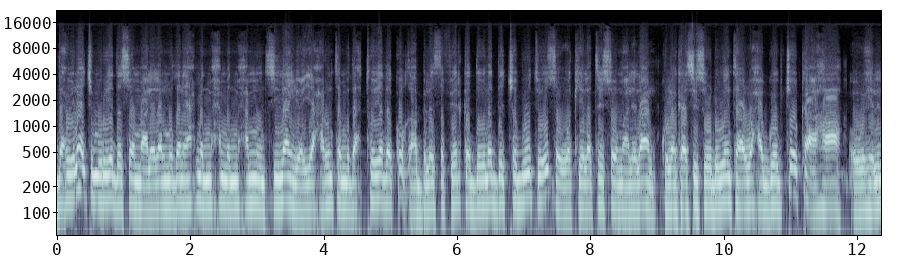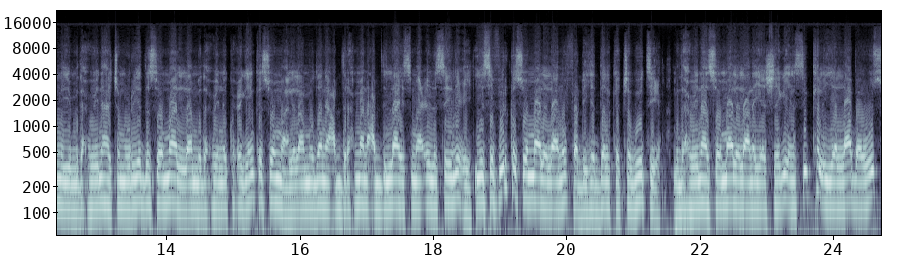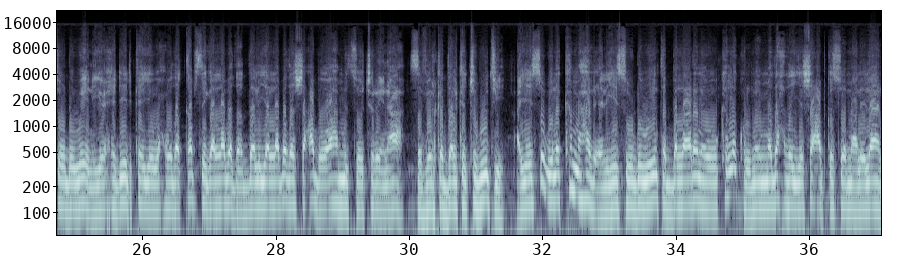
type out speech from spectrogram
madaxweynaha jamhuuriyadda somalilan mudane axmed maxamed maxamuud siilaanyo ayaa xarunta madaxtooyada ku qaabilay safiirka dowladda jabuuti u soo wakiilatay somalilan. Kulankaasi soo dhoweynta waxaa goobjoog ka ahaa oo uu helinayay madaxweynaha jamhuuriyadda somalilan madaxweyne ku-xigeenka somalilan mudane cabdiraxmaan cabdilaahi ismaaciil saylici iyo safiirka somalilan u fadhiya dalka jabuuti. Madaxweynaha somalilan ayaa sheegay in si kal iyo laaba uu u soo dhoweynayo xidhiidhka iyo waxwada qabsiga labada dal iyo labada shacab oo ah mid soo jirayn ah safiirka dalka jabuuti ayaa isaguna ka mahad celiyey soo dhoweynta ballaadhan ee uu kala kulmay madaxda iyo shacabka somalilan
